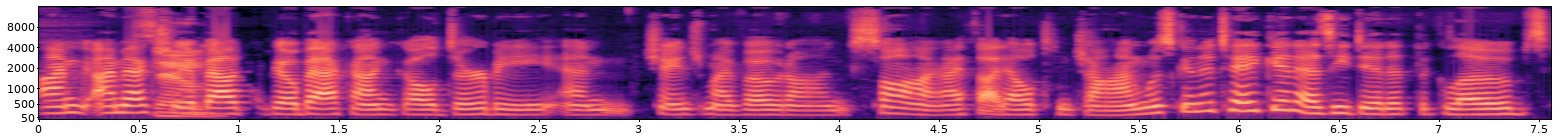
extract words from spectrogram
I'm I'm actually So- about to go back on Gold Derby and change my vote on song. I thought Elton John was going to take it as he did at the Globes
